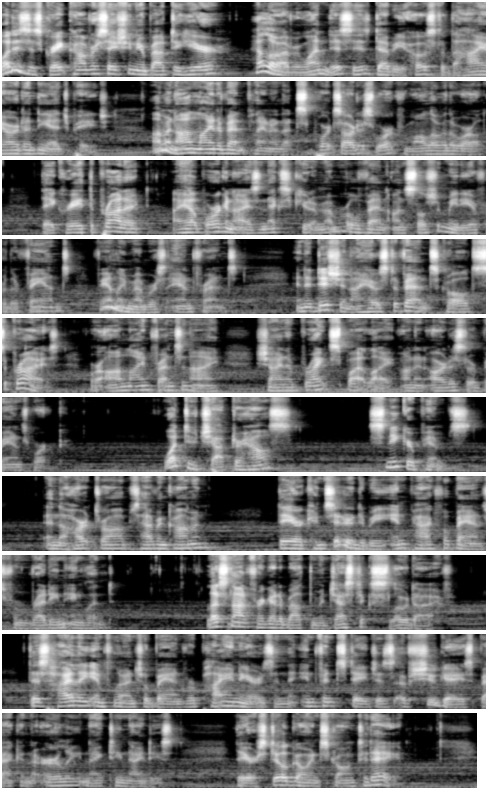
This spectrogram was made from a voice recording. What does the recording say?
What is this great conversation you're about to hear? Hello, everyone. This is W, host of the High Art on the Edge page. I'm an online event planner that supports artists' work from all over the world. They create the product. I help organize and execute a memorable event on social media for their fans, family members, and friends. In addition, I host events called Surprise, where online friends and I shine a bright spotlight on an artist or band's work. What do Chapterhouse, Sneaker Pimps, and the Heartthrobs have in common? They are considered to be impactful bands from Reading, England. Let's not forget about the majestic Slowdive. This highly influential band were pioneers in the infant stages of shoegaze back in the early 1990s. They are still going strong today.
